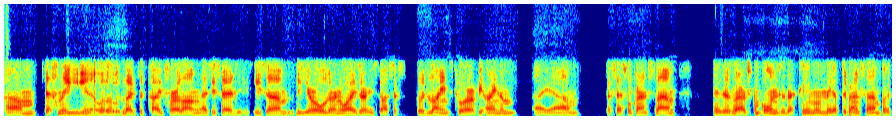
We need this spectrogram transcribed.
Um, definitely, you know, like the Tadhg Furlong, as you said, he's um, a year older and wiser. He's got such good lines to her behind him. A um, successful Grand Slam. There's large components of that team who made up the Grand Slam, but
